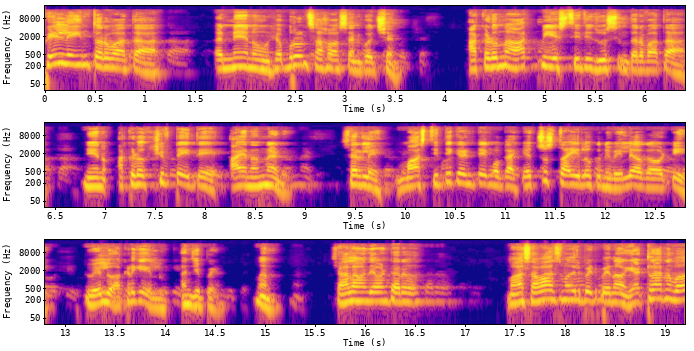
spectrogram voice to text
పెళ్ళి అయిన తర్వాత నేను హెబ్రోన్ సహవాసానికి వచ్చాను. అక్కడున్న ఆత్మీయ స్థితి చూసిన తర్వాత నేను అక్కడ ఒక షిఫ్ట్ అయితే ఆయన అన్నాడు సరేలే మా స్థితి కంటే ఇంకొక హెచ్చు స్థాయిలోకి నువ్వు వెళ్ళావు కాబట్టి నువ్వు వెళ్ళు అక్కడికే వెళ్ళు అని చెప్పాడు నన్ను. చాలా మంది ఏమంటారు మా సవాసం మొదలు పెట్టిపోయినావు ఎట్లా నువ్వు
